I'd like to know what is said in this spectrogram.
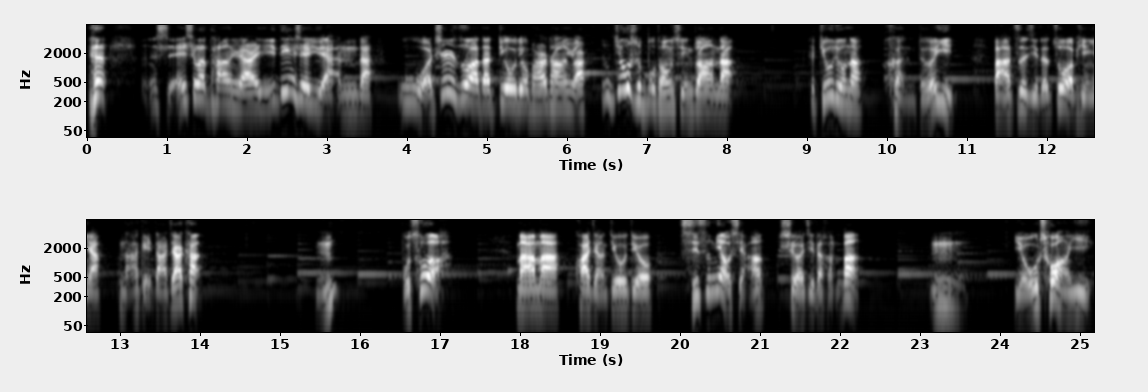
哼，谁说汤圆一定是圆的？我制作的丢丢牌汤圆就是不同形状的。这丢丢呢，很得意，把自己的作品呀拿给大家看。嗯，不错，妈妈夸奖丢丢奇思妙想，设计的很棒。嗯。有创意，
